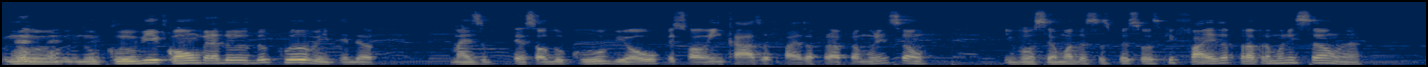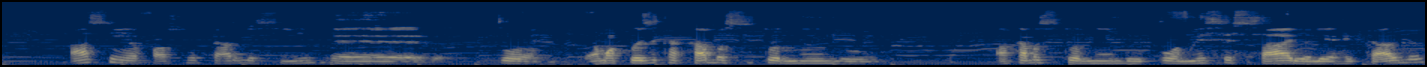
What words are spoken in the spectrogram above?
no, no clube e compra do, do clube, entendeu? Mas o pessoal do clube ou o pessoal em casa faz a própria munição. E você é uma dessas pessoas que faz a própria munição, né? Ah, sim, eu faço recarga assim. É, pô, é uma coisa que acaba se tornando acaba se tornando pô, necessário ali a recarga,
